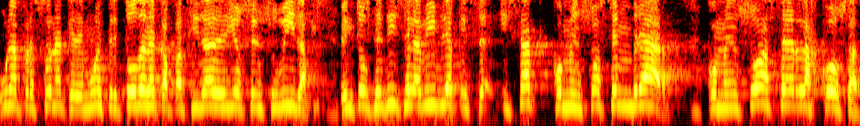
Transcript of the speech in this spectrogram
una persona que demuestre toda la capacidad de Dios en su vida. Entonces dice la Biblia que Isaac comenzó a sembrar, comenzó a hacer las cosas.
